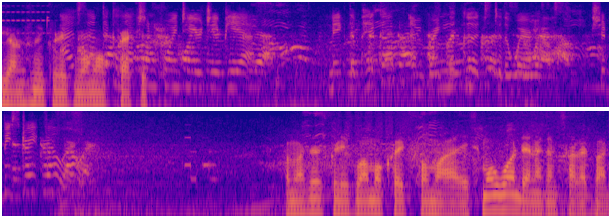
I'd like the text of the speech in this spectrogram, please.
yeah, I'm just to collect one more package. Point to your GPS. Make the pickup and bring the goods to the warehouse. Should be straightforward. I must just collect one more crate for my small one, then I can sell it, but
